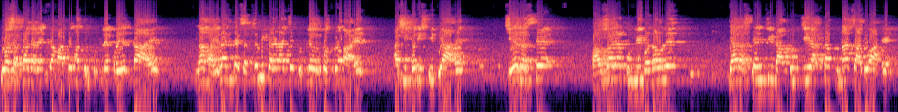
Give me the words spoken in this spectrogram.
किंवा सत्ताधाऱ्यांच्या माध्यमातून कुठले प्रयत्न आहेत ना महिलांच्या सक्षमीकरणाचे कुठले उपक्रम आहेत? अशी परिस्थिती आहे. जे रस्ते पावसाळ्यापूर्वी बनवले त्या रस्त्यांची डागडुजी आता पुन्हा चालू आहे.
